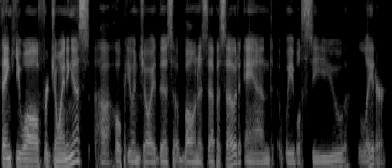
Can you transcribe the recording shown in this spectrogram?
thank you all for joining us. Uh, hope you enjoyed this bonus episode, and we will see you later.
